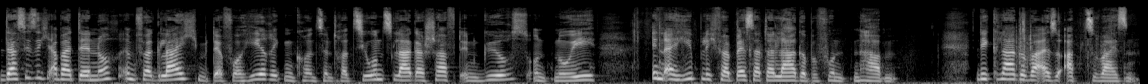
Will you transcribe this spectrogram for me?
dass sie sich aber dennoch im Vergleich mit der vorherigen Konzentrationslagerschaft in Gürs und Noé in erheblich verbesserter Lage befunden haben. Die Klage war also abzuweisen.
